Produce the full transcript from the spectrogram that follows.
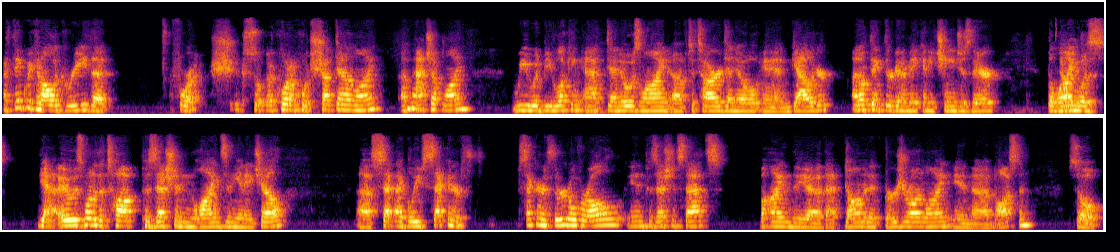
I think we can all agree that for a, sh- a quote unquote shutdown line, a matchup line, we would be looking at Danault's line of Tatar, Danault, and Gallagher. I don't think they're going to make any changes there. The line was, yeah, it was one of the top possession lines in the NHL. Uh, set, I believe, second or th- second or third overall in possession stats, behind the uh, that dominant Bergeron line in uh, Boston. So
